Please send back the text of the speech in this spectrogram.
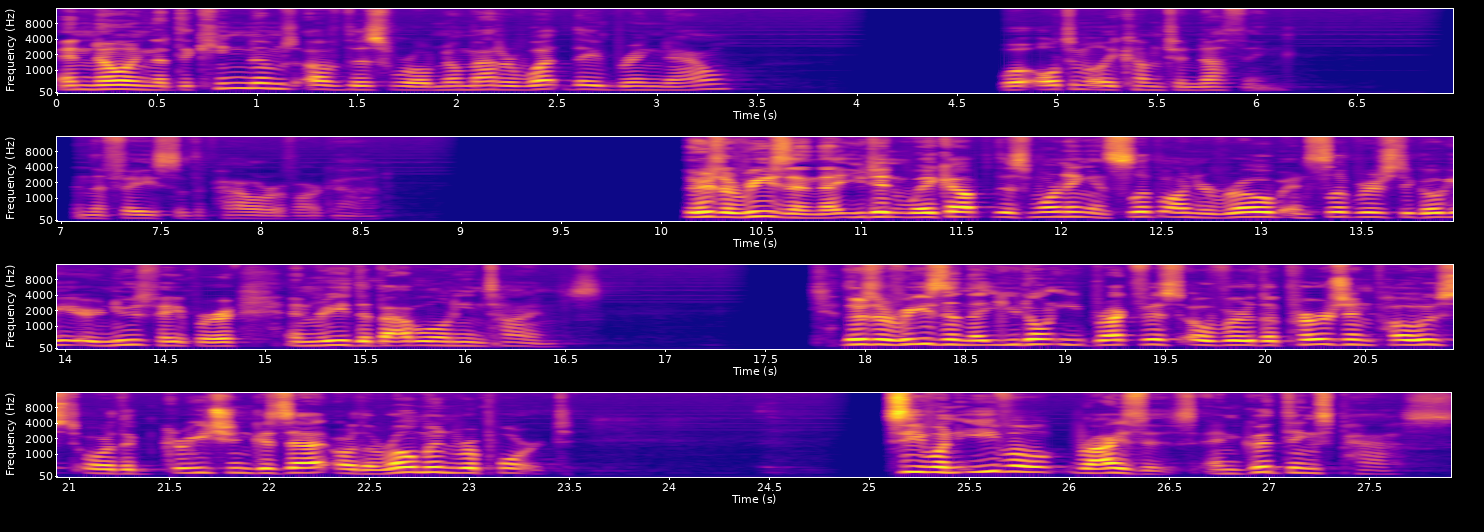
and knowing that the kingdoms of this world, no matter what they bring now, will ultimately come to nothing in the face of the power of our God. There's a reason that you didn't wake up this morning and slip on your robe and slippers to go get your newspaper and read the Babylonian Times. There's a reason that you don't eat breakfast over the Persian Post or the Grecian Gazette or the Roman Report. See, when evil rises and good things pass,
